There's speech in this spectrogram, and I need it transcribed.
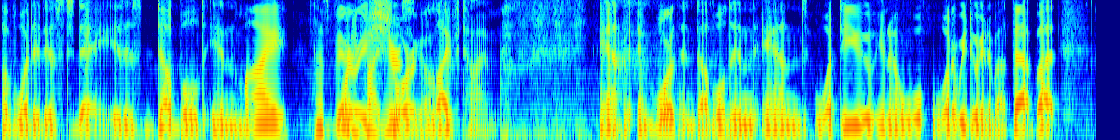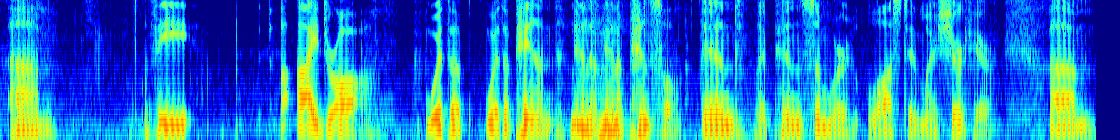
of what it is today. It has doubled in my That's very short lifetime. And, and more than doubled, and and what do you you know wh- what are we doing about that? But um, the I draw with a with a pen and, a, and a pencil, and my pen's somewhere lost in my shirt here. Um,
